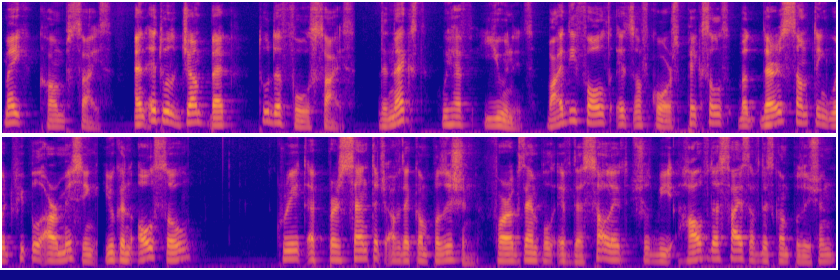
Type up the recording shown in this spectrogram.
make comp size, and it will jump back to the full size. The next we have units. By default it's of course pixels, but there is something which people are missing. You can also create a percentage of the composition. For example, if the solid should be half the size of this composition,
